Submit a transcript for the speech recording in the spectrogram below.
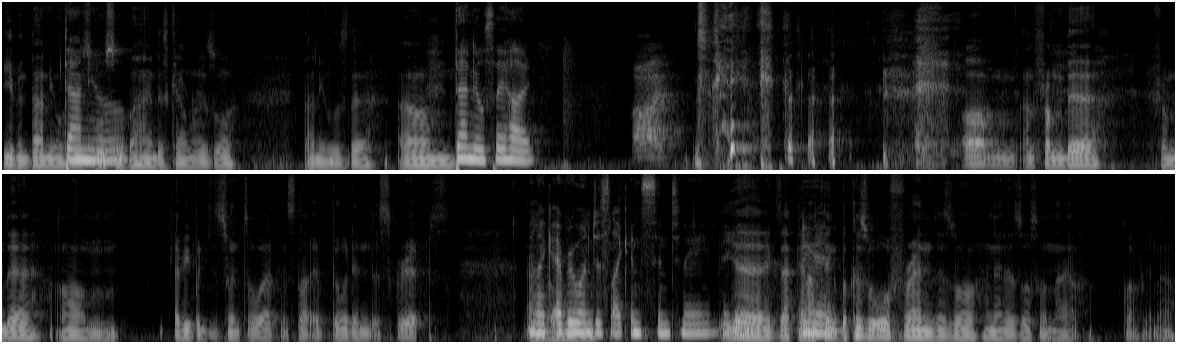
even Daniel, Daniel. who's also behind this camera as well. Daniel was there. Um, Daniel, say hi. Hi. um, and from there, from there, um, everybody just went to work and started building the scripts. And like And, everyone um, just like instantly. like, yeah, exactly. And I think because we're all friends as well, and then there's also Naya. Go on for it now.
